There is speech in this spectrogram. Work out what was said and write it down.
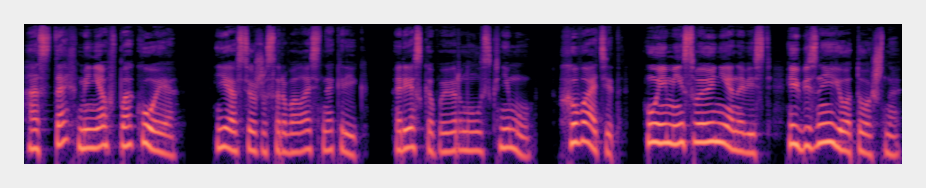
«Оставь меня в покое!» Я все же сорвалась на крик, резко повернулась к нему. «Хватит! Уйми свою ненависть, и без нее тошно.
